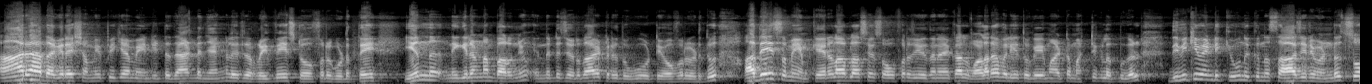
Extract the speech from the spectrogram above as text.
ആരാധകരെ ശമിപ്പിക്കാൻ വേണ്ടിയിട്ട് ദാണ്ട് ഞങ്ങൾ ഒരു റിവേസ്ഡ് ഓഫർ കൊടുത്തേ എന്ന് നിഖിലെണ്ണം പറഞ്ഞു. എന്നിട്ട് ചെറുതായിട്ടൊരു തുക കൂട്ടി ഓഫർ എടുത്തു. അതേസമയം കേരള ബ്ലാസ്റ്റേഴ്സ് ഓഫർ ചെയ്തതിനേക്കാൾ വളരെ വലിയ തുകയുമായിട്ട് മറ്റ് ക്ലബ്ബുകൾ ദിമിക്ക് വേണ്ടി ക്യൂ സാഹചര്യമുണ്ട്. സോ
